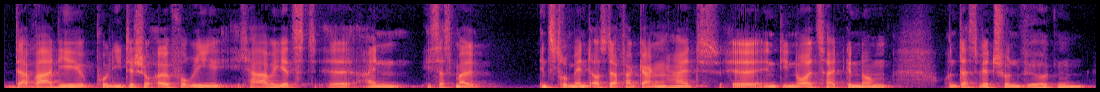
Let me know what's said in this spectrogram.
da war die politische Euphorie, ich habe jetzt äh, ein, ich sag mal, Instrument aus der Vergangenheit äh, in die Neuzeit genommen und das wird schon wirken.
